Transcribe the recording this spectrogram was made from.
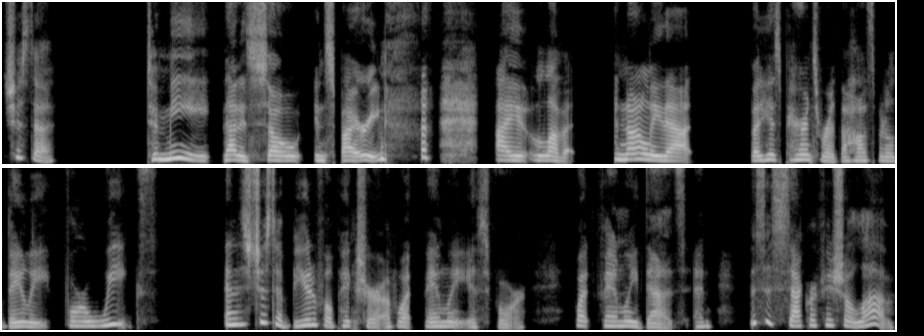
It's just a, to me, that is so inspiring. I love it. And not only that, but his parents were at the hospital daily for weeks. And it's just a beautiful picture of what family is for, what family does. And this is sacrificial love,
